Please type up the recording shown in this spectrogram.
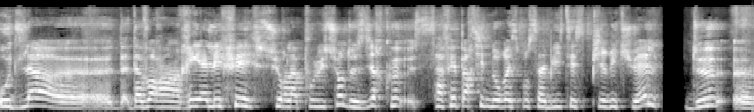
au-delà d'avoir un réel effet sur la pollution, de se dire que ça fait partie de nos responsabilités spirituelles de euh,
